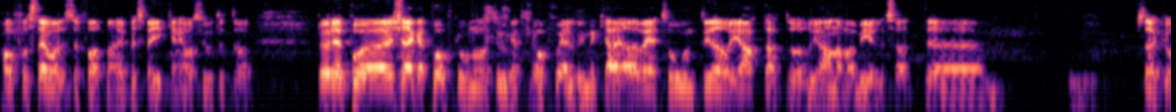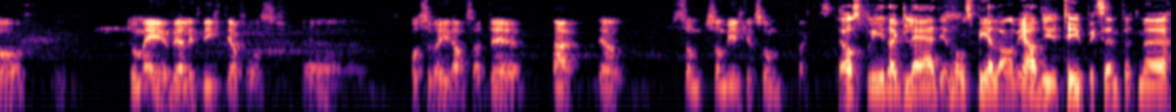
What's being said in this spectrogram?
Ha förståelse för att man är besviken. Jag har suttit och både på, eh, käkat popcorn och tuggat knopp själv i min karriär. Jag vet hur ont det gör i hjärtat och hur gärna man vill. Så att eh, försöker... De är väldigt viktiga för oss. Eh, och så vidare. Så att det... Nej, det, som, som vilket som faktiskt. Ja, sprida glädjen de spelarna. Vi hade ju typexemplet med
